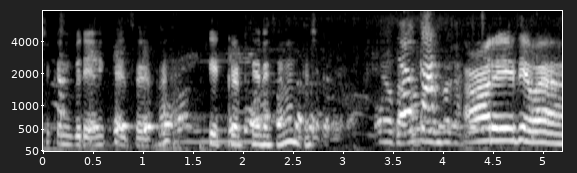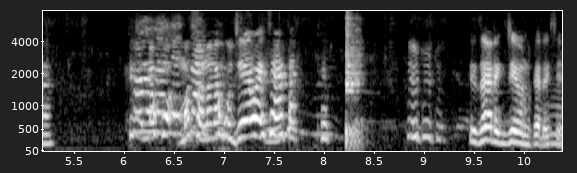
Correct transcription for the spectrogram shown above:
चिकन बिर्याणी खायचंय आता. केक कट करायचा नंतर. अरे देवा. ठेव, नको मसाला नको जेवायचा आता. ठेव. ठेव, ठेव, ठेव. ते झालं की जेवण करायचे.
